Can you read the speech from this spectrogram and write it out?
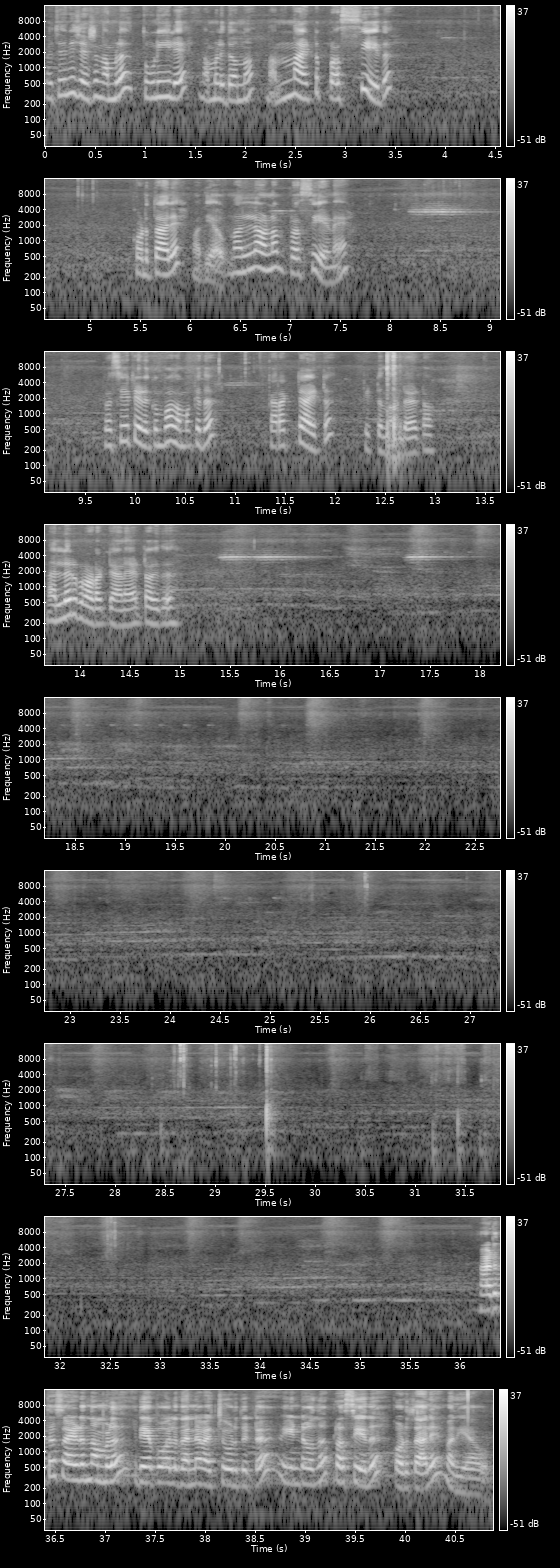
വെച്ചതിന് ശേഷം നമ്മൾ തുണിയിൽ നമ്മളിതൊന്ന് നന്നായിട്ട് പ്രസ് ചെയ്ത് കൊടുത്താൽ മതിയാവും. നല്ലവണ്ണം പ്രസ് ചെയ്യണേ. പ്രസ് ചെയ്തിട്ട് എടുക്കുമ്പോൾ നമുക്കിത് കറക്റ്റായിട്ട് കിട്ടുന്നുണ്ട് കേട്ടോ. നല്ലൊരു പ്രോഡക്റ്റാണ് കേട്ടോ ഇത്. അടുത്ത സൈഡ് നമ്മൾ ഇതേപോലെ തന്നെ വെച്ച് കൊടുത്തിട്ട് വീണ്ടും ഒന്ന് പ്രസ് ചെയ്ത് കൊടുത്താൽ മതിയാവും.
